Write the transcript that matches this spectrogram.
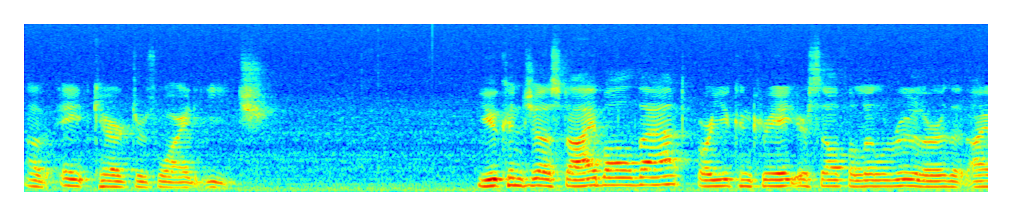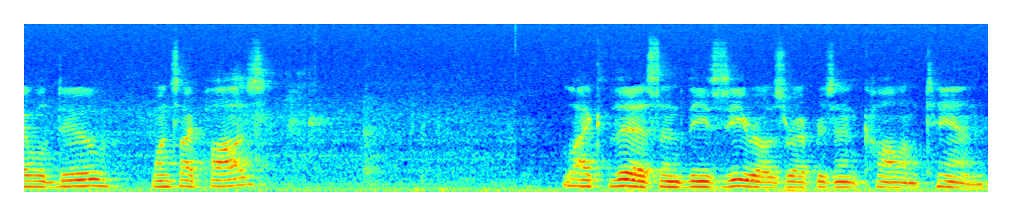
of 8 characters wide each. You can just eyeball that or you can create yourself a little ruler that I will do once I pause like this and these zeros represent column 10.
